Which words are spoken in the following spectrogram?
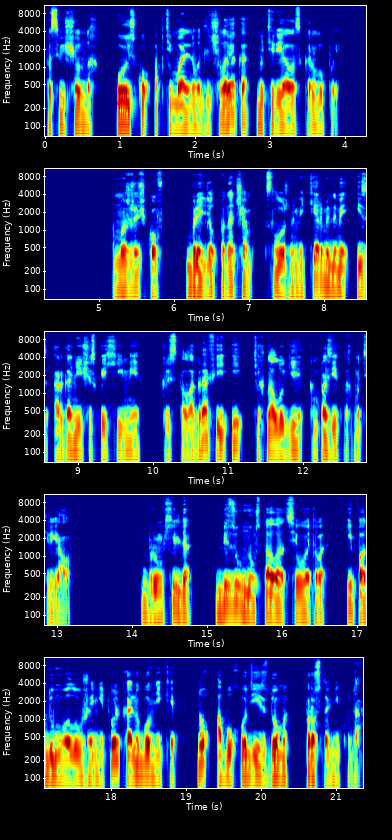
посвященных поиску оптимального для человека материала скорлупы. Мозжечков бредил по ночам сложными терминами из органической химии, кристаллографии и технологии композитных материалов. Брунхильда безумно устала от всего этого и подумывала уже не только о любовнике, но об уходе из дома просто в никуда.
